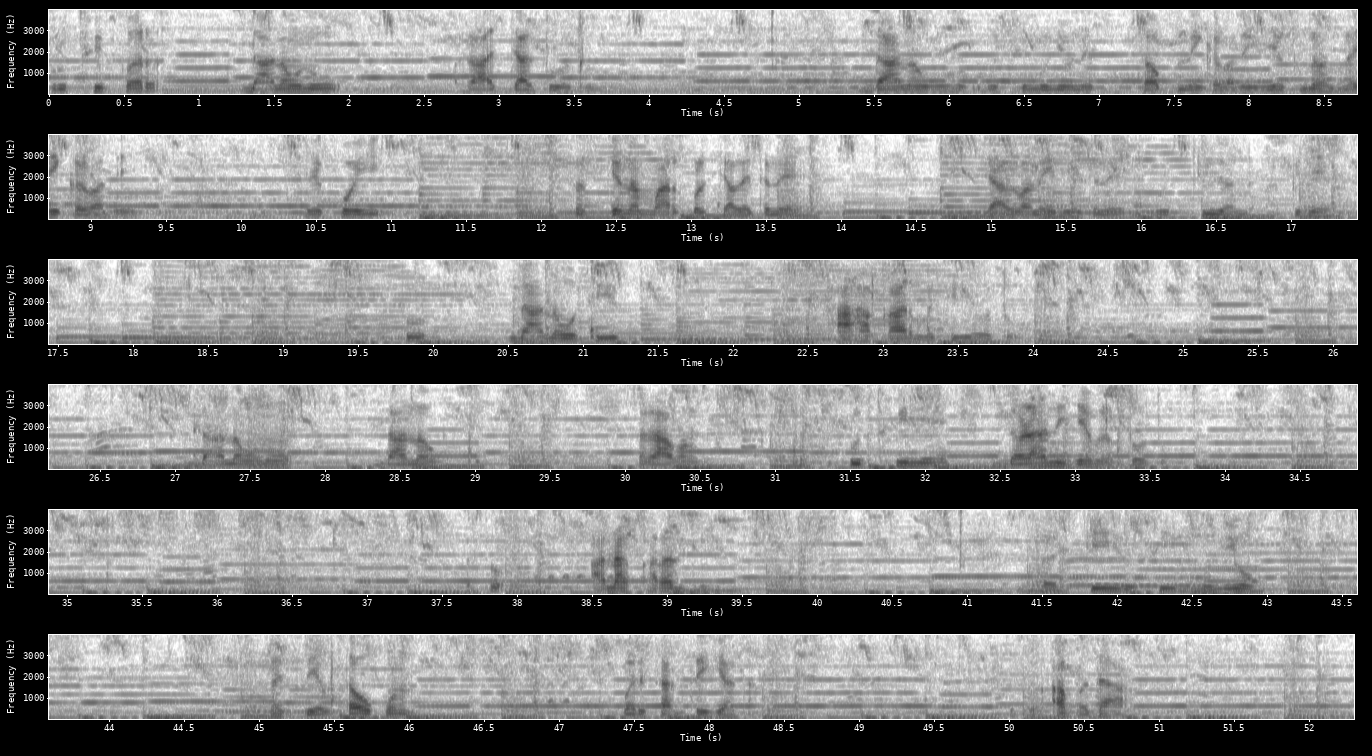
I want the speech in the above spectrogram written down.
પૃથ્વી પર દાનવનું રાજ ચાલતું હતું. દાનવો, ઋષિમુનિઓને તપ નહીં કરવા દે યજ્ઞ નહીં કરવા દે જે કોઈ સત્યના માર્ગ પર ચાલે તેને ચાલવા નહીં દે, તેને મૃત્યુદંડ આપી દે. તો દાનવોથી હાહાકાર મચી ગયો હતો. દાનવોનો દાનવ રાવણ પૃથ્વીને દડાની જેમ રમતો હતો. તો આના કારણથી ધરતી ઋષિ મુનિઓ અને દેવતાઓ પણ પરેશાન થઈ ગયા હતા આ બધા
